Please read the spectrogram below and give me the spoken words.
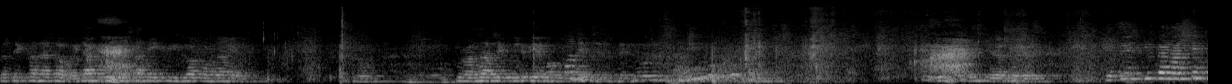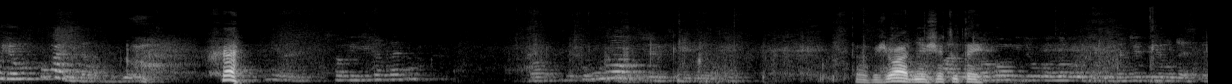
Do tej kwadratowej. Tak? W ostatniej chwili złapał na rękę. No. Kurwa, zobacz jak mu się wiewał. Podejdź sobie tutaj. Ty możesz sam. No to jest kilkanaście poziomów kopalni teraz. He, 150 metrów? No, żeby sobie to byś ładnie się tutaj... Nogą i drugą nogą żeby zaczepiłem deskę.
